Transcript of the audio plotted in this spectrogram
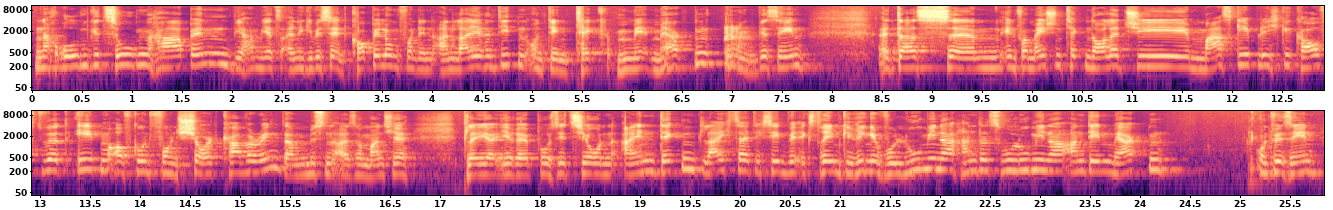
nach oben gezogen haben. Wir haben jetzt eine gewisse Entkoppelung von den Anleiherenditen und den Tech-Märkten. Wir sehen, dass ähm, Information Technology maßgeblich gekauft wird, eben aufgrund von Short Covering. Da müssen also manche Player ihre Position eindecken. Gleichzeitig sehen wir extrem geringe Volumina, Handelsvolumina an den Märkten. Und wir sehen,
